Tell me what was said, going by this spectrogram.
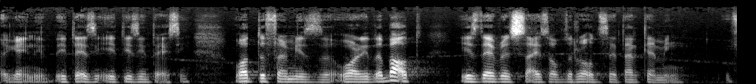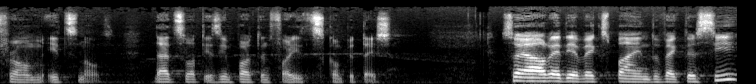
Again, it, it, has, it is interesting. What the firm is uh, worried about is the average size of the roads that are coming from its node. That's what is important for its computation. So I already have explained the vector C.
